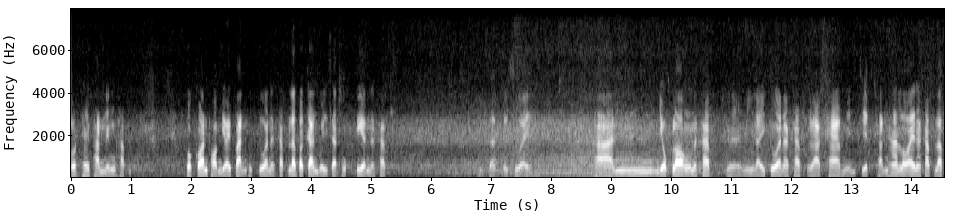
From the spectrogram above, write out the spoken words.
ลดให้พันหนึ่งครับ อุปกรณ์พร้อมย้อยปั่นทุกตัวนะครับ รับประกันบริษัทหกเดือนนะครับ สัตว์สวยๆฐานยกล่องนะครับมีหลายตัวนะครับ ราคา 17,500 นะครับ รับ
